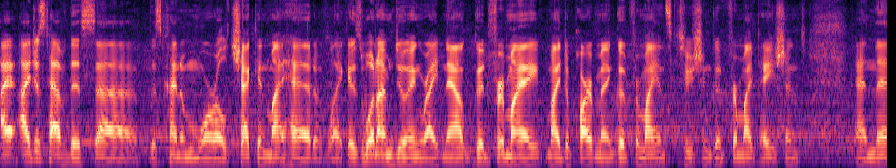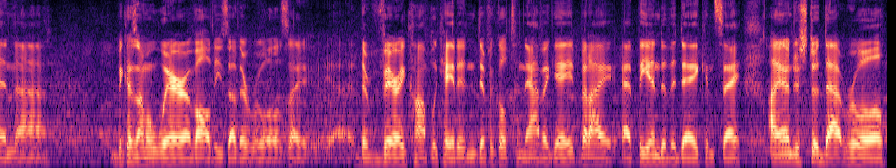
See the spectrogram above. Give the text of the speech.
I, I just have this, uh, this kind of moral check in my head of like, is what I'm doing right now good for my, my department, good for my institution, good for my patient? And then, uh, because I'm aware of all these other rules, I, uh, they're very complicated and difficult to navigate, but I, at the end of the day, can say, I understood that rule,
